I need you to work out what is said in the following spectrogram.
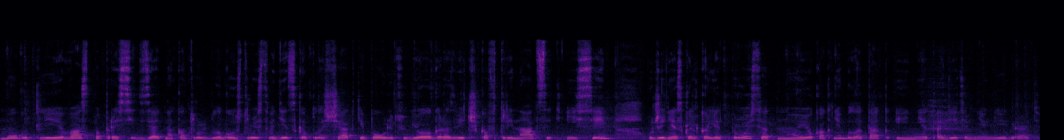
Могут ли вас попросить взять на контроль благоустройство детской площадки по улицу геолога-разведчиков 13 и 7? Уже несколько лет просят, но ее как не было, так и нет, а детям негде играть.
